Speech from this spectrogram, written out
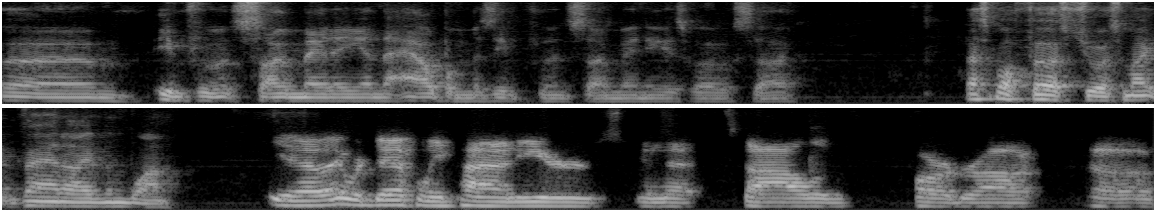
um, influenced so many, and the album has influenced so many as well. So that's my first choice, mate. Van Halen one. Yeah, they were definitely pioneers in that style of hard rock. Uh,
